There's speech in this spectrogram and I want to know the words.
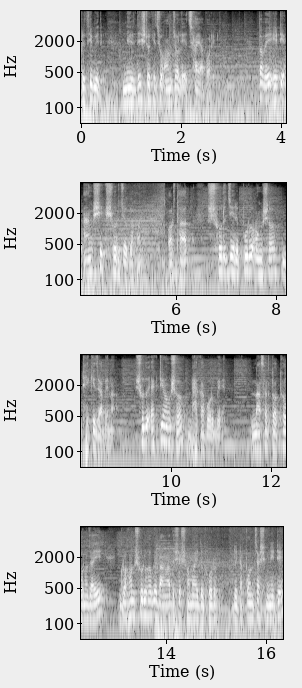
পৃথিবীর নির্দিষ্ট কিছু অঞ্চলে ছায়া পড়ে। তবে এটি আংশিক সূর্যগ্রহণ, অর্থাৎ সূর্যের পুরো অংশ ঢেকে যাবে না। শুধু একটি অংশ ঢাকা পড়বে। নাসার তথ্য অনুযায়ী, গ্রহণ শুরু হবে বাংলাদেশের সময় দুপুর দুইটা পঞ্চাশ মিনিটে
